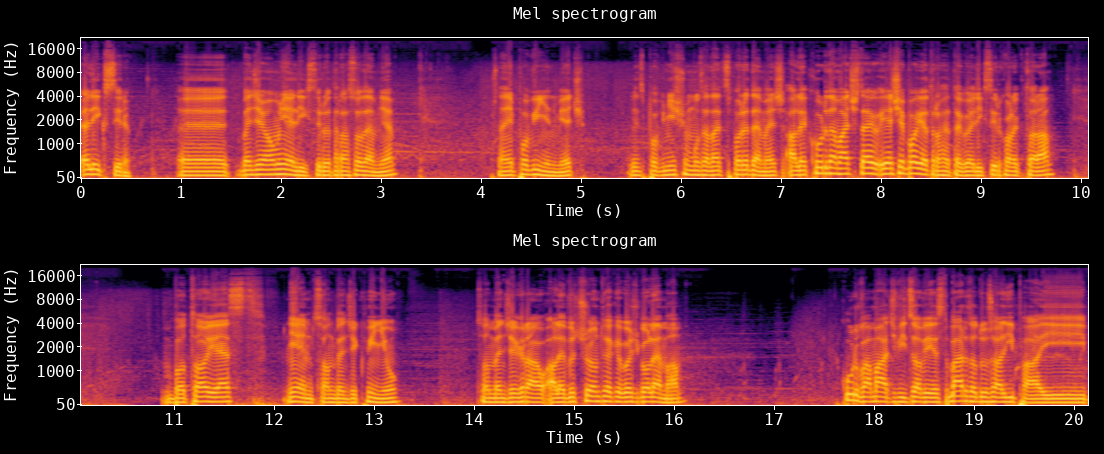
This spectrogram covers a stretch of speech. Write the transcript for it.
elixir. Yy, będzie miał mniej elixiru teraz ode mnie. Przynajmniej powinien mieć. Więc powinniśmy mu zadać spory damage, ale kurde mać, ja się boję trochę tego eliksir kolektora. Bo to jest... Nie wiem co on będzie kminił. Co on będzie grał, ale wyczułem tu jakiegoś golema. Kurwa mać, widzowie, jest bardzo duża lipa i...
